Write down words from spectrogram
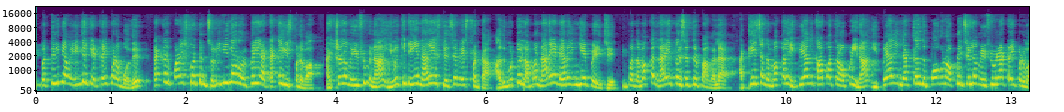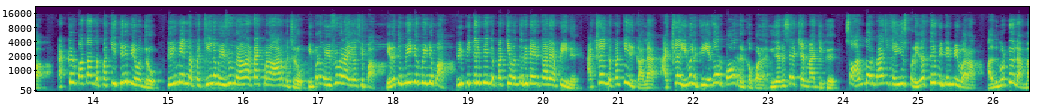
இப்ப திரும்பி அவன் எந்திரிக்க ட்ரை பண்ணும்போது டக்கல் பனிஷ்மெண்ட்னு சொல்லி இன்னொரு ஒரு பெரிய அட்டாக்கை யூஸ் பண்ணுவா. ஆக்சுவலா நம்ம இஃபிமினா இவகிட்டயே நிறைய ஸ்கில்ஸை வேஸ்ட் பண்ணிட்டா. அது மட்டும் இல்லாம நிறைய நேரம் இங்கே போயிடுச்சு. இப்ப அந்த மக்கள் நிறைய பேர் செத்துருப்பாங்கல்ல. அட்லீஸ்ட் அந்த மக்களை இப்பயாவது காப்பாத்தணும் அப்படின்னா இப்பயாவது இந்த இடத்துல இருந்து போகணும் அப்படின்னு சொல்லி நம்ம இஃபிமினா ட்ரை பண்ணுவா. டக்குன்னு பார்த்தா அந்த பக்கி திரும்பி வந்துரும். திரும்பி அந்த பக்கி நம்ம இஃபிமினா அட்டாக் பண்ண ஆரம்பிச்சிடும் இப்போ நம்ம இஃபிமினா யோசிப்பா. எனக்கு மீண்டும் மீண்டுமா? திருப்பி திருப்பி இந்த பக்கி வந்துகிட்டே இருக்காளே அப்படின்னு. ஆக்சுவலா இந்த பக்கி இருக்கால. ஆக்சுவலா இவளுக்கு ஏதோ ஒரு பவர் இருக்க போல. இந்த ரிசரக்ஷன் மேஜிக் சோ அந்த ஒரு மேஜிக்கை யூஸ் பண்ணி தான் திரும்பி திரும்பி வரா. அது மட்டும் இல்லாம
